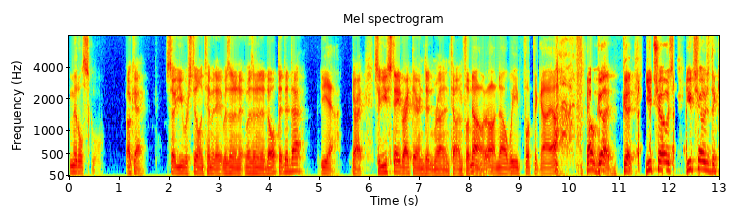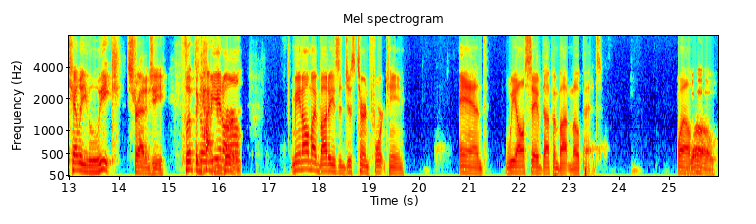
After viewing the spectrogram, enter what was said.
Middle school. Okay, so you were still intimidated. Was it an, was it an adult that did that? Yeah. All right. So you stayed right there and didn't run until and flip. No, oh no, we flipped the guy off. oh, good, good. You chose you chose the Kelly Leak strategy. Flip the so guy. Me and all, me and all my buddies had just turned fourteen, and we all saved up and bought mopeds. Well, whoa,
